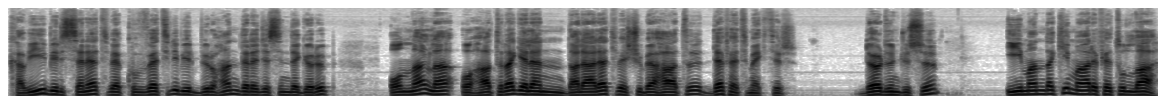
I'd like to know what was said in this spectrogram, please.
kavi bir senet ve kuvvetli bir bürhan derecesinde görüp onlarla o hatıra gelen dalalet ve şübehatı def etmektir. Dördüncüsü, imandaki marifetullah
